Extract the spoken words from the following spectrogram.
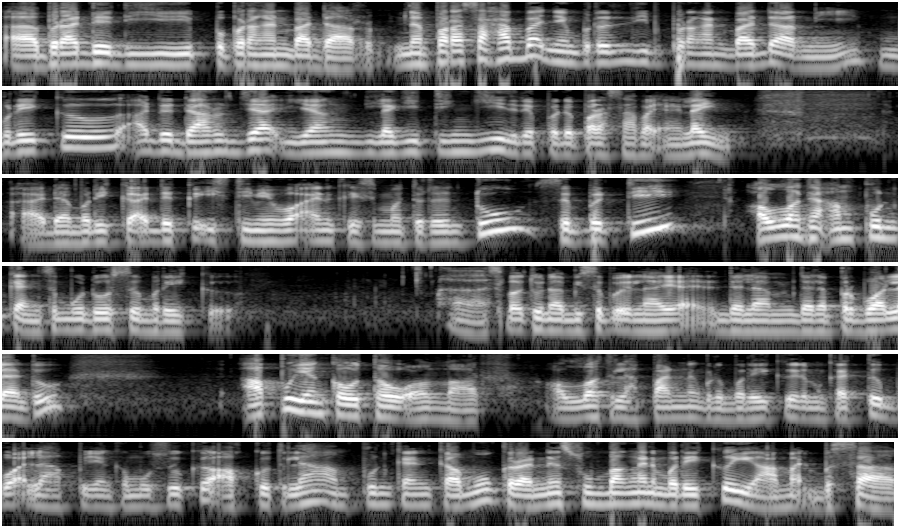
Uh, berada di peperangan Badar. Dan para sahabat yang berada di peperangan Badar ni, mereka ada darjat yang lagi tinggi daripada para sahabat yang lain. Uh, dan mereka ada keistimewaan-keistimewaan tertentu seperti Allah dah ampunkan semua dosa mereka. Uh, sebab tu Nabi sebut dalam ayat dalam dalam perbualan tu apa yang kau tahu Umar Allah telah pandang kepada mereka dan berkata buatlah apa yang kamu suka. Aku telah ampunkan kamu kerana sumbangan mereka yang amat besar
